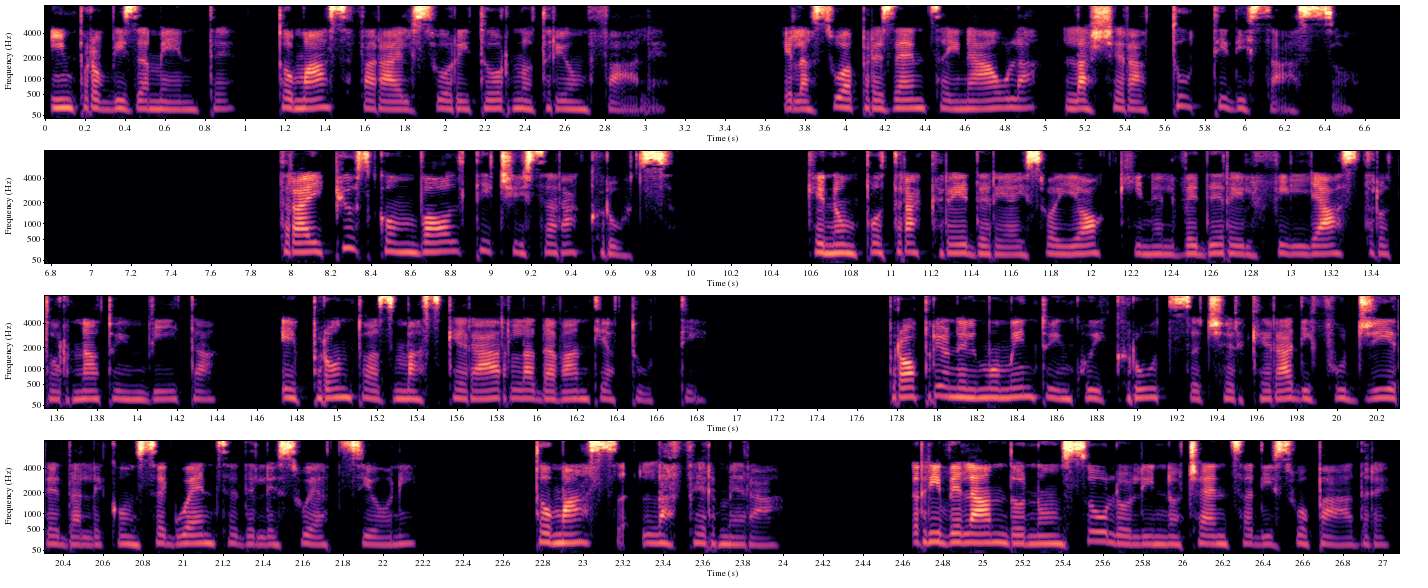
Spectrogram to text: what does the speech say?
Improvvisamente, Tomás farà il suo ritorno trionfale e la sua presenza in aula lascerà tutti di sasso. Tra i più sconvolti ci sarà Cruz, che non potrà credere ai suoi occhi nel vedere il figliastro tornato in vita e pronto a smascherarla davanti a tutti. Proprio nel momento in cui Cruz cercherà di fuggire dalle conseguenze delle sue azioni, Tomás la fermerà, rivelando non solo l'innocenza di suo padre,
